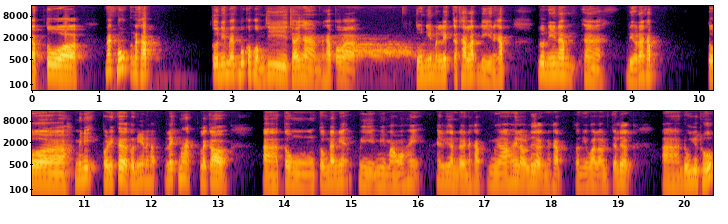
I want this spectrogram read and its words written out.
กับตัว macbook นะครับ ตัวนี้ macbook ของผมที่ใช้งานนะครับ เพราะว่าตัวนี้มันเล็กกระทัดรัดดีนะครับ รุ่นนี้นะอ่าเดี๋ยวนะครับ ตัวมินิโปรเจคเตอร์ตัวนี้นะครับ เล็กมากแล้วก็อ่าตรงตรงด้านนี้มีมีเมาส์ให้ให้เลื่อนด้วยนะครับเมื่อให้เราเลือกนะครับ ตัวนี้ว่าเราจะเลือกอ่าดู YouTube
